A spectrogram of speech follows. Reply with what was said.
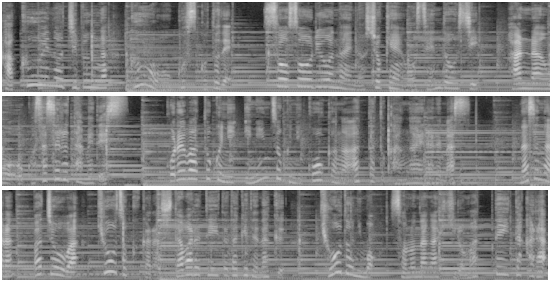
格上の自分が軍を起こすことで曹操領内の諸県を先導し反乱を起こさせるためです。これは特に異民族に効果があったと考えられます。なぜなら馬長は強族から慕われていただけでなく郷土にもその名が広まっていたから。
